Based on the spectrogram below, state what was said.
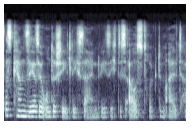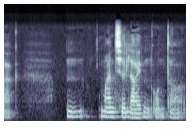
Das kann sehr, sehr unterschiedlich sein, wie sich das ausdrückt im Alltag. Hm, manche leiden unter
